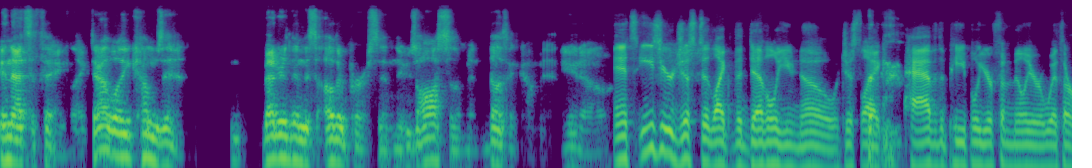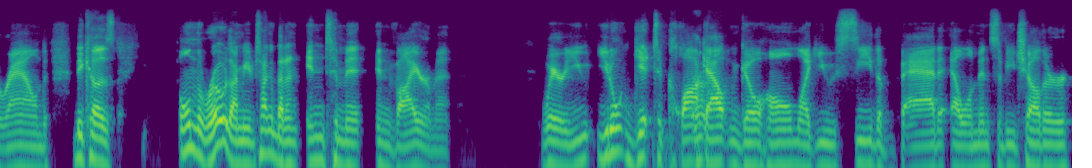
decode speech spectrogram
And that's the thing. Like that well he comes in better than this other person who's awesome and doesn't come in you know? And it's easier just to like the devil you know just like have the people you're familiar with around because on the road i mean you're talking about an intimate environment where you you don't get to clock Yeah. out and go home. Like you see the bad elements of each other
